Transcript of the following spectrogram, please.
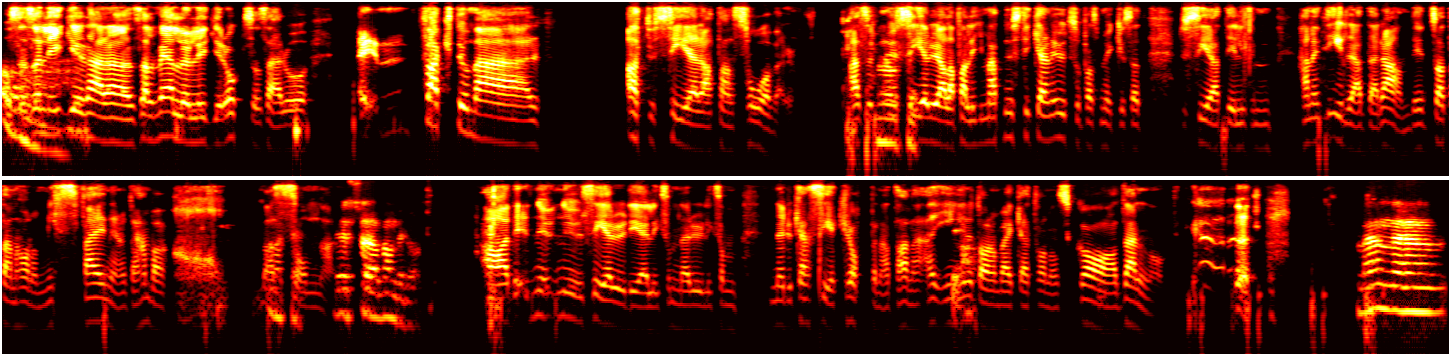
Och sen så ligger den här uh, Salmello ligger också så här och eh, faktum är att du ser att han sover. Alltså nu ser du i alla fall, i och med att nu sticker han ut så pass mycket så att du ser att det är liksom, han är inte illrad däran. Det är inte så att han har någon missfärgning utan han bara, bara somnar. Det är sövande gas. Ja, det, nu, nu ser du det liksom när du liksom, när du kan se kroppen att han, ingen Ja. av dem verkar ha någon skada eller någonting. Men eh,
